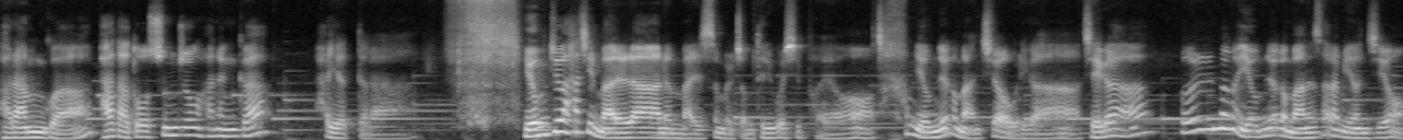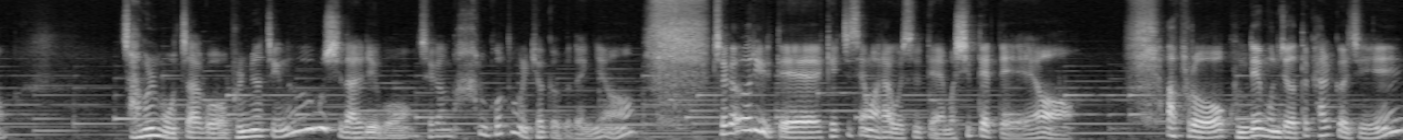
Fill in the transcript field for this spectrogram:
바람과 바다도 순종하는가 하였더라. 염려하지 말라는 말씀을 좀 드리고 싶어요. 참 염려가 많죠, 우리가. 제가 얼마나 염려가 많은 사람이었는지요. 잠을 못 자고 불면증이 너무 시달리고 제가 많은 고통을 겪었거든요. 제가 어릴 때 객지 생활하고 있을 때 뭐 10대 때예요. 앞으로 군대 문제 어떻게 할 거지?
